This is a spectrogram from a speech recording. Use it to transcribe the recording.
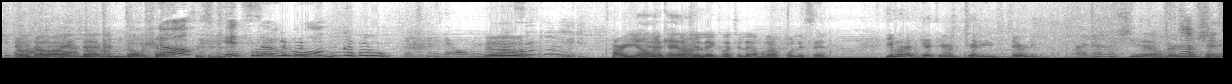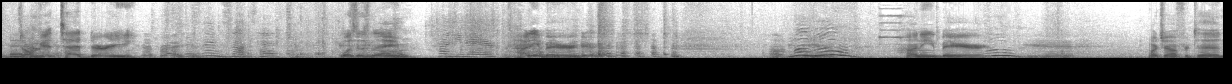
Get that Oh off no, the I ain't ground. diving no shark. No? It's so cool. No. It's gonna get all the No. Why are you yelling, Kayla? Watch your Cailyn? legs, watch your legs. I'm gonna pull this in. You better get your teddy dirty. I know. She Yeah, don't dirty No, teddy, man. Don't get Ted dirty. That's right. His name's not Ted. What's his name? Honey Bear. Honey Bear. Oh, Move, move, Honey Bear. move. Yeah. Watch out for Ted.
